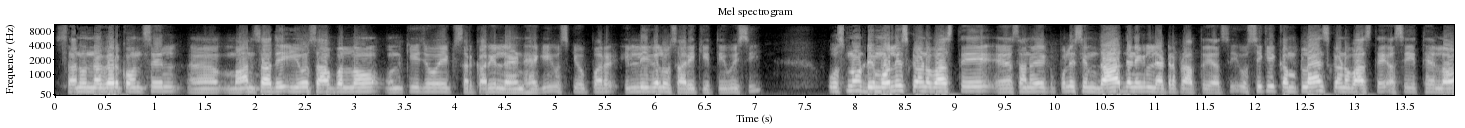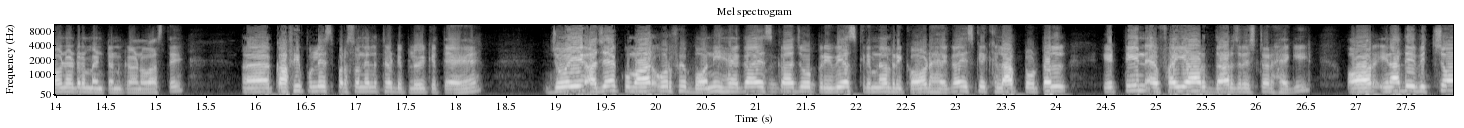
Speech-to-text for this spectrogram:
ਸਾਨੂੰ ਨਗਰ ਕੌਂਸਲ ਅ, ਮਾਨਸਾ ਦੇ ਈਓ ਸਾਹਿਬ ਵੱਲੋਂ ਉਨਕੀ ਜੋ ਇੱਕ ਸਰਕਾਰੀ ਲੈਂਡ ਹੈਗੀ ਉਸਕੇ ਉੱਪਰ ਇਲੀਗਲ ਉਸਾਰੀ ਕੀਤੀ ਹੋਈ ਸੀ। ਉਸ ਨੂੰ ਡਿਮੋਲਿਸ਼ ਕਰਨ ਵਾਸਤੇ ਅ, ਸਾਨੂੰ ਇੱਕ ਪੁਲਿਸ ਇਮਦਾਦ ਦੇਣ ਦਾ ਲੈਟਰ ਪ੍ਰਾਪਤ ਹੋਇਆ ਸੀ ਉਸੇ ਕੀ ਕੰਪਲਾਈਂਸ ਕਰਨ ਵਾਸਤੇ ਅਸੀਂ ਇੱਥੇ ਲਾਅ ਐਂਡ ਆਰਡਰ ਮੇਨਟੇਨ ਕਰਨ ਵਾਸਤੇ ਅ, ਕਾਫੀ ਪੁਲਿਸ ਪਰਸਨਲ ਇੱਥੇ ਡਿਪਲੋਏ ਕੀਤੇ ਹੋਏ ਹੈ जो ये अजय कुमार उर्फ बॉनी हैगा इसका जो प्रीवियस क्रिमिनल रिकॉर्ड हैगा इसके खिलाफ टोटल 18 एफआईआर दर्ज रजिस्टर हैगी ਔਰ ਇਹਨਾਂ ਦੇ ਵਿੱਚੋਂ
